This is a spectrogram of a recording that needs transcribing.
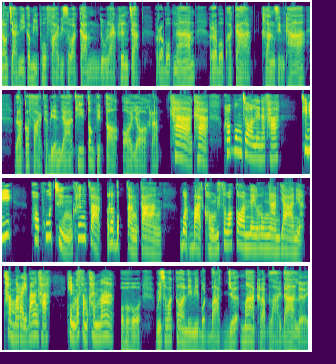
นอกจากนี้ก็มีพวกฝ่ายวิศวกรรม ดูแลเครื่องจักร ระบบน้ำ ระบบอากาศ คลังสินค้า แล้วก็ฝ่ายทะเบียนยาที่ต้องติดต่อออยครับ ค่ะค่ะ ครบวงจรเลยนะคะ ทีนี้พอพูดถึงเครื่องจักรระบบต่างๆ บทบาทของวิศวกรในโรงงานยาเนี่ยทำอะไรบ้างคะ เห็นว่าสำคัญมาก โอ้โห วิศวกรนี่มีบทบาทเยอะมากครับหลายด้านเลย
